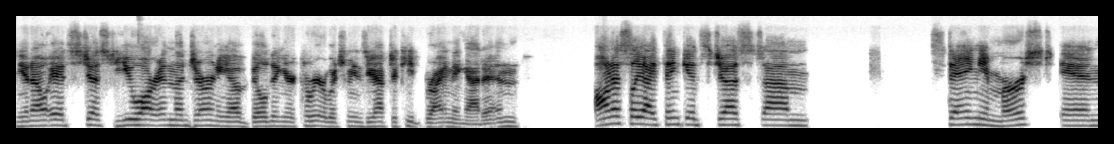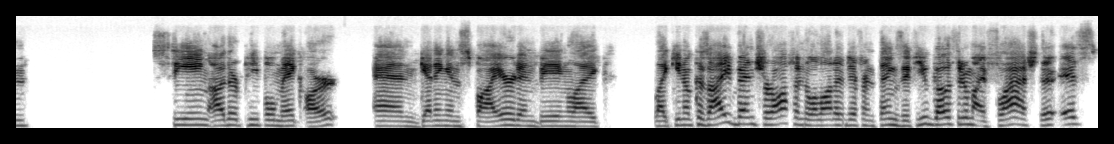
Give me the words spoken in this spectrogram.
you know? It's just you are in the journey of building your career which means you have to keep grinding at it. And honestly i think it's just um staying immersed in seeing other people make art and getting inspired and being like like you know because i venture off into a lot of different things. If you go through my flash there it's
